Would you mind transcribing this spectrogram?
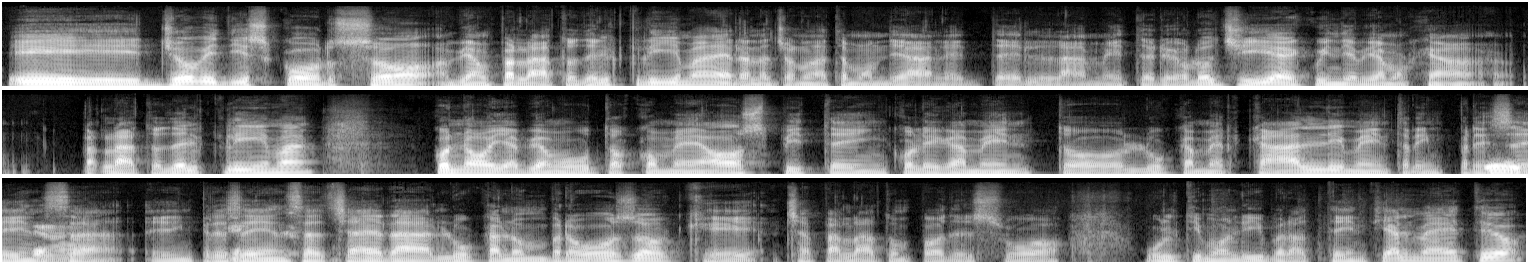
E giovedì scorso abbiamo parlato del clima, era la giornata mondiale della meteorologia e quindi abbiamo ca- parlato del clima. Con noi abbiamo avuto come ospite in collegamento Luca Mercalli, mentre in presenza, in presenza c'era Luca Lombroso che ci ha parlato un po' del suo ultimo libro Attenti al meteo,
